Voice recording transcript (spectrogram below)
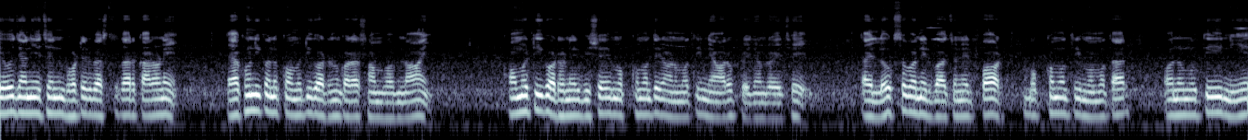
এও জানিয়েছেন ভোটের ব্যস্ততার কারণে এখনই কোনো কমিটি গঠন করা সম্ভব নয়। কমিটি গঠনের বিষয়ে মুখ্যমন্ত্রীর অনুমতি নেওয়ারও প্রয়োজন রয়েছে। তাই লোকসভা নির্বাচনের পর মুখ্যমন্ত্রী মমতার অনুমতি নিয়ে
